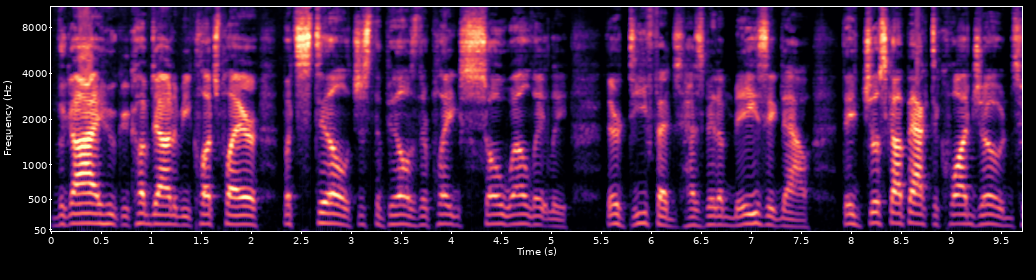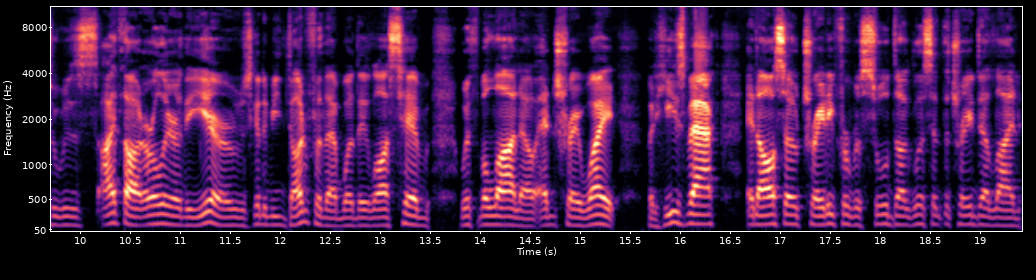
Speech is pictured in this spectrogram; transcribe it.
the guy who could come down and be clutch player, but still, just the Bills. They're playing so well lately. Their defense has been amazing now. They just got back DaQuan Jones, who was, I thought earlier in the year, was going to be done for them when they lost him with Milano and Trey White. But he's back, and also trading for Rasul Douglas at the trade deadline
